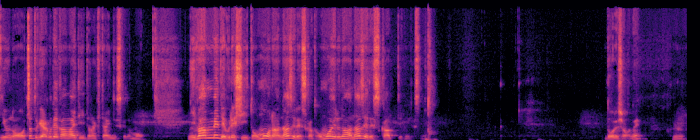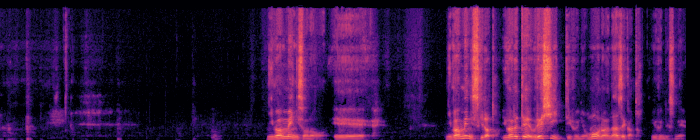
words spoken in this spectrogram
いうのをちょっと逆で考えていただきたいんですけども、2番目で嬉しいと思うのはなぜですかと思えるのはなぜですかっていうふうにですね。どうでしょうね。うん。2番目にその、えー、2番目に好きだと言われて嬉しいっていうふうに思うのはなぜかというふうにですね。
